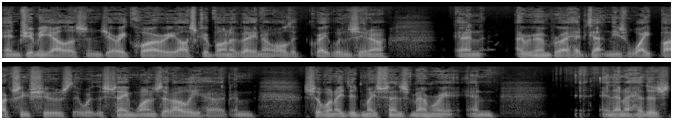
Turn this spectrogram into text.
and Jimmy Ellis and Jerry Quarry, Oscar Bonavena, all the great ones, you know. And I remember I had gotten these white boxing shoes that were the same ones that Ali had. And so when I did my sense memory and and then I had this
